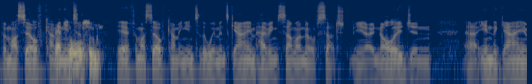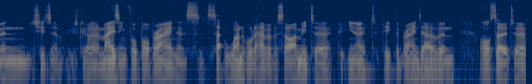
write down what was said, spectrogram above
for myself coming That's into awesome. yeah for myself coming into the women's game, having someone of such you know knowledge and uh, in the game, and she's, a, she's got an amazing football brain, and it's, it's wonderful to have her beside me to you know to pick the brains out of, and also to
